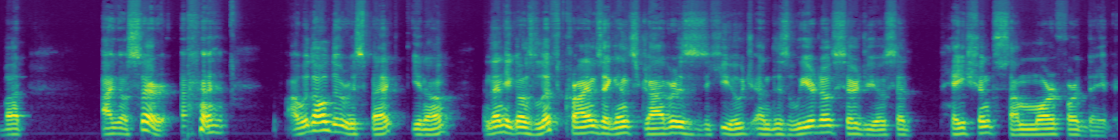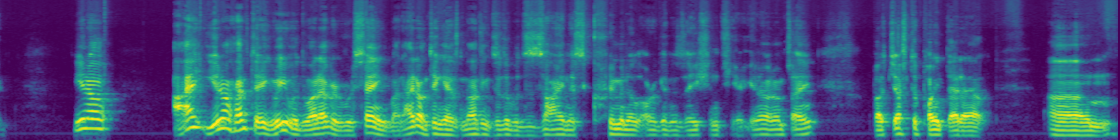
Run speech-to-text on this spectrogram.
But I go, sir, with all due respect, you know. And then he goes, Lyft crimes against drivers is huge. And this weirdo Sergio said, patient, some more for David. You know, I you don't have to agree with whatever we're saying, but I don't think it has nothing to do with Zionist criminal organizations here. You know what I'm saying? But just to point that out. Um,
